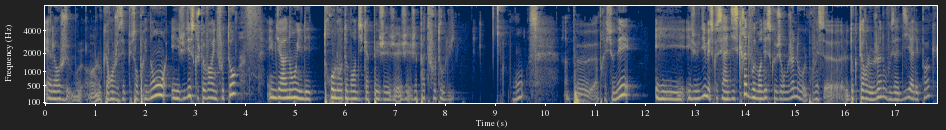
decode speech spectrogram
Et alors, en l'occurrence, je sais plus son prénom, et je lui dis, est-ce que je peux voir une photo? Et il me dit, ah non, il est trop lourdement handicapé, j'ai pas de photo de lui. Bon, un peu impressionné. Et, je lui dis, mais est-ce que c'est indiscret de vous demander ce que Jérôme Jeune, le, professeur, le docteur Lejeune, vous a dit à l'époque?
